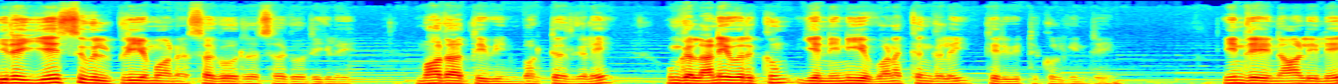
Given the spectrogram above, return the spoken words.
இதை இயேசுவில் பிரியமான சகோதர சகோதரிகளே மாதா தீவின் பக்தர்களே உங்கள் அனைவருக்கும் என் இனிய வணக்கங்களை தெரிவித்துக் கொள்கின்றேன். இன்றைய நாளிலே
